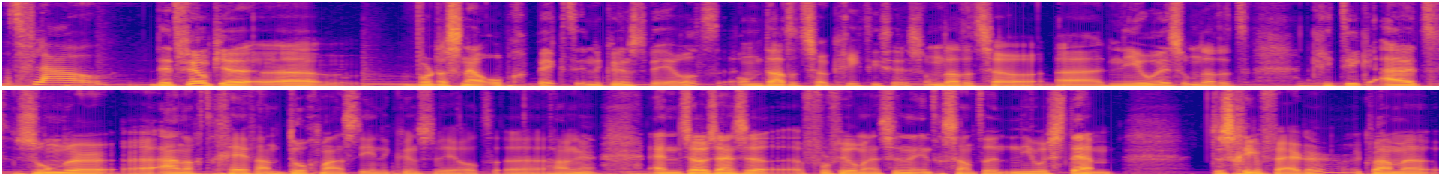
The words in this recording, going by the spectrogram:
wat flauw. Dit filmpje uh, wordt al snel opgepikt in de kunstwereld, omdat het zo kritisch is, omdat het zo uh, nieuw is, omdat het kritiek uit zonder uh, aandacht te geven aan dogma's die in de kunstwereld hangen. En zo zijn ze voor veel mensen een interessante nieuwe stem. Dus ging verder. Er kwamen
